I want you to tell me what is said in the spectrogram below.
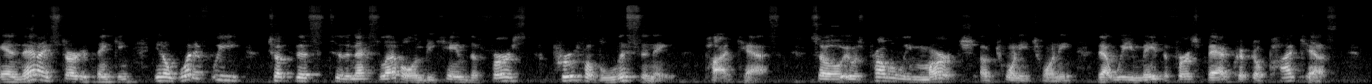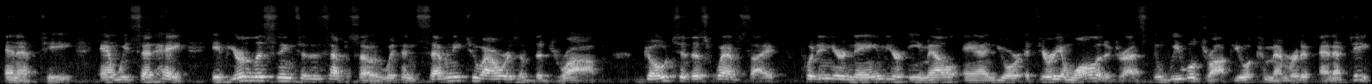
And then I started thinking, you know, what if we took this to the next level and became the first proof of listening podcast. So it was probably March of 2020 that we made the first Bad Crypto podcast NFT. And we said, hey, if you're listening to this episode within 72 hours of the drop, go to this website, put in your name, your email, and your Ethereum wallet address, and we will drop you a commemorative NFT.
